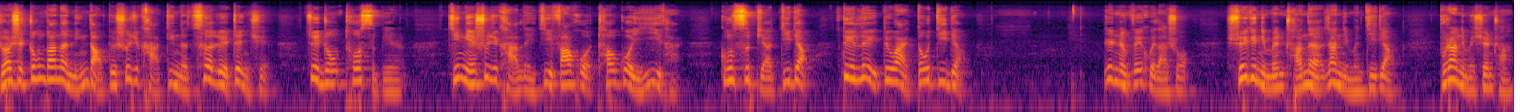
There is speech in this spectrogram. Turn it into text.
主要是终端的领导对数据卡定的策略正确，最终拖死别人。今年数据卡累计发货超过一亿台，公司比较低调，对内对外都低调。任正非回答说：“谁给你们传的让你们低调，不让你们宣传？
